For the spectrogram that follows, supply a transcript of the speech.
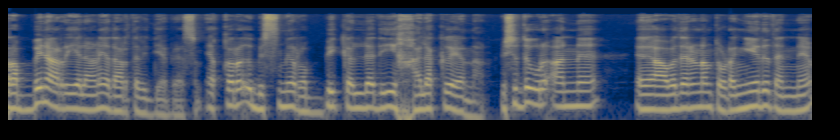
റബ്ബിനെ അറിയലാണ് യഥാർത്ഥ വിദ്യാഭ്യാസം. എക്കർ ബിസ്മി റബ്ബിക്കല്ലദീ ഹലക്ക് എന്നാണ്. വിശുദ്ധ ഖുർആാന് അവതരണം തുടങ്ങിയത് തന്നെ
